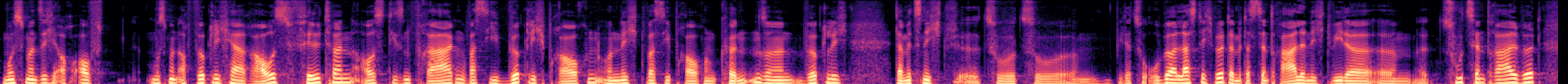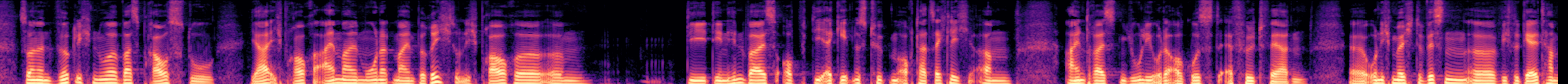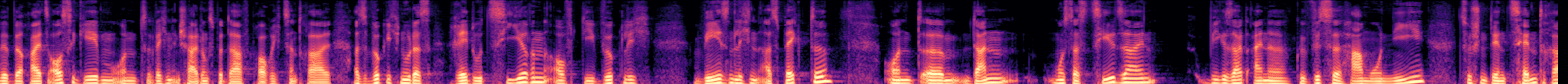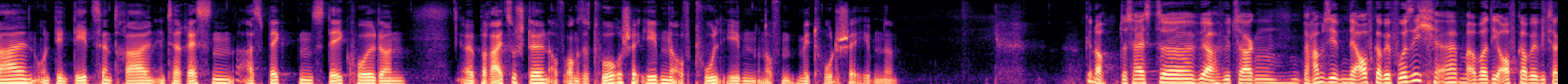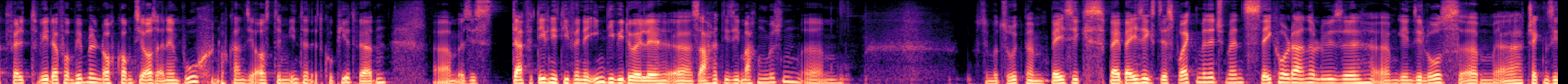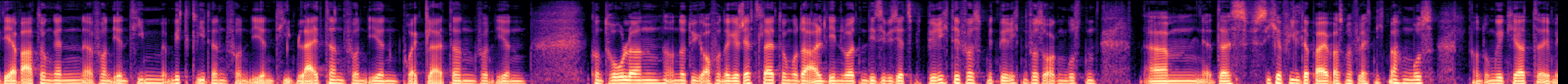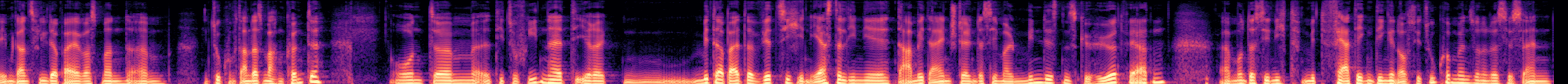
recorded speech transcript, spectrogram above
muss man sich auch auf muss man auch wirklich herausfiltern aus diesen Fragen, was sie wirklich brauchen und nicht, was sie brauchen könnten, sondern wirklich damit es nicht äh, zu, zu ähm, wieder zu oberlastig wird, damit das Zentrale nicht wieder ähm, zu zentral wird, sondern wirklich nur, was brauchst du? Ja, ich brauche einmal im Monat meinen Bericht und ich brauche ähm, die, den Hinweis, ob die Ergebnistypen auch tatsächlich am 31. Juli oder August erfüllt werden. Äh, und ich möchte wissen, äh, wie viel Geld haben wir bereits ausgegeben und welchen Entscheidungsbedarf brauche ich zentral. Also wirklich nur das Reduzieren auf die wirklich wesentlichen Aspekte. Und ähm, dann muss das Ziel sein, wie gesagt, eine gewisse Harmonie zwischen den zentralen und den dezentralen Interessen, Aspekten, Stakeholdern äh, bereitzustellen auf organisatorischer Ebene, auf Tool-Ebene und auf methodischer Ebene. Genau, das heißt, äh, ja, ich würde sagen, da haben Sie eine Aufgabe vor sich, ähm, aber die Aufgabe, wie gesagt, fällt weder vom Himmel, noch kommt sie aus einem Buch, noch kann sie aus dem Internet kopiert werden. Ähm, es ist definitiv eine individuelle äh, Sache, die Sie machen müssen. Ähm, sind wir zurück beim Basics, bei Basics des Projektmanagements, Stakeholder-Analyse, ähm, gehen Sie los, ähm, äh, checken Sie die Erwartungen äh, von Ihren Teammitgliedern, von Ihren Teamleitern, von Ihren Projektleitern, von Ihren Controllern und natürlich auch von der Geschäftsleitung oder all den Leuten, die Sie bis jetzt mit, Berichte, mit Berichten versorgen mussten. Ähm, da ist sicher viel dabei, was man vielleicht nicht machen muss und umgekehrt eben, eben ganz viel dabei, was man ähm, in Zukunft anders machen könnte. Und ähm, die Zufriedenheit ihrer Mitarbeiter wird sich in erster Linie damit einstellen, dass sie mal mindestens gehört werden ähm, und dass sie nicht mit fertigen Dingen auf sie zukommen, sondern dass es ein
